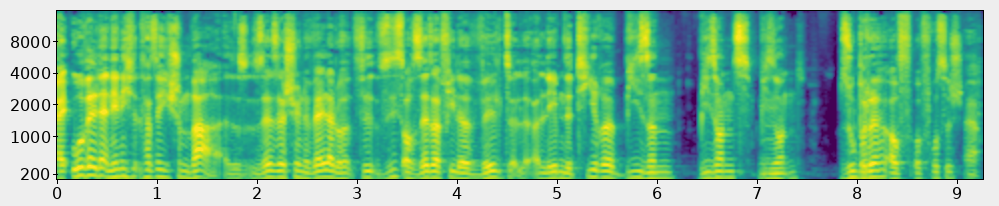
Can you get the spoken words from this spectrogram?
äh, Urwälder, in denen ich tatsächlich schon war. Also sehr, sehr schöne Wälder. Du siehst auch sehr, sehr viele wild lebende Tiere, Bison, Bisons, Bison, Subre auf, auf Russisch, Ja.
